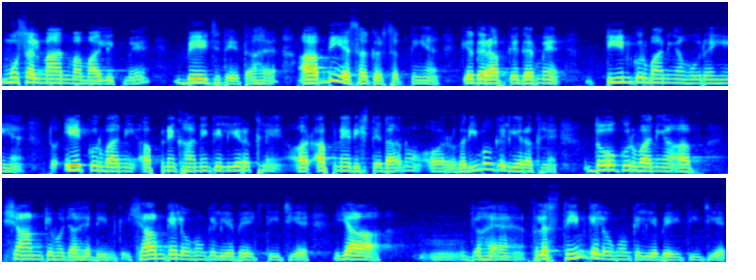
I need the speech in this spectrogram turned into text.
مسلمان ممالک میں بیچ دیتا ہے۔ آپ بھی ایسا کر سکتی ہیں کہ اگر آپ کے گھر میں تین قربانیاں ہو رہی ہیں، تو ایک قربانی اپنے کھانے کے لیے رکھ لیں اور اپنے رشتہ داروں اور غریبوں کے لیے رکھ لیں۔ دو قربانیاں آپ شام کے مجاہدین کی شام کے لوگوں کے لیے بھیج دیجیے، یا جو ہے، فلسطین کے لوگوں کے لیے بھیج دیجیے،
